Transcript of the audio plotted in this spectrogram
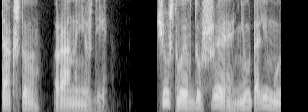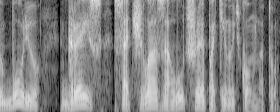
Так что рано не жди». Чувствуя в душе неутолимую бурю, Грейс сочла за лучшее покинуть комнату.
